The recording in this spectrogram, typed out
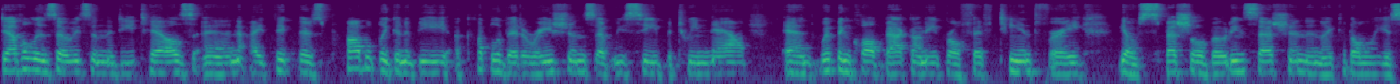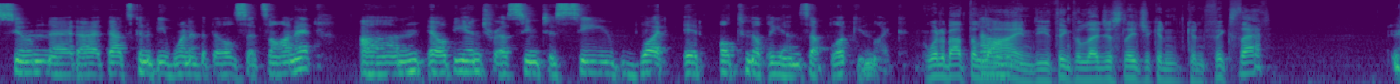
Devil is always in the details, and I think there's probably going to be a couple of iterations that we see between now and we've been called back on April 15th for a you know special voting session, and I could only assume that uh, that's going to be one of the bills that's on it. Um, it'll be interesting to see what it ultimately ends up looking like. What about the um, line? Do you think the legislature can can fix that?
